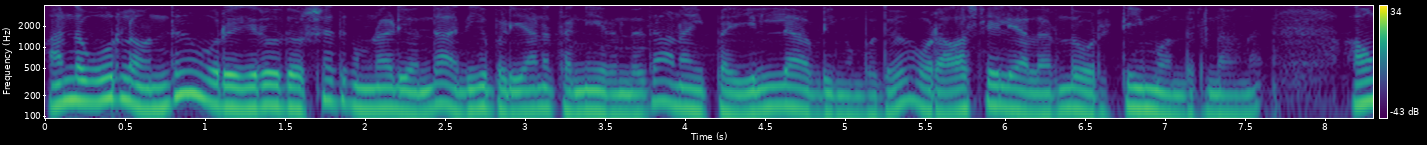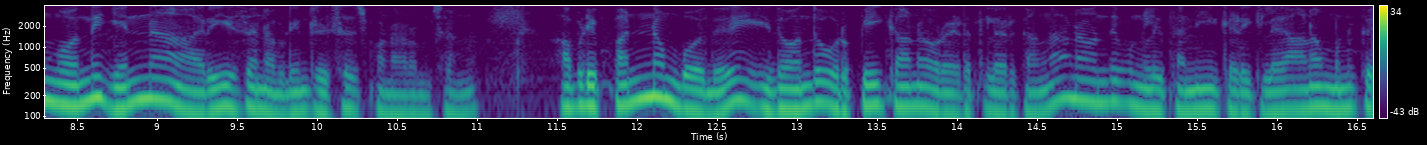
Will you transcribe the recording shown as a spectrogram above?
அந்த ஊரில் வந்து ஒரு இருபது வருஷத்துக்கு முன்னாடி வந்து அதிகப்படியான தண்ணி இருந்தது. ஆனால் இப்போ இல்லை அப்படிங்கும்போது ஒரு ஆஸ்திரேலியாவிலேருந்து ஒரு டீம் வந்திருந்தாங்க. அவங்க வந்து என்ன ரீசன் அப்படின்னு ரிசர்ச் பண்ண ஆரம்பித்தாங்க அப்படி பண்ணும்போது இது வந்து ஒரு பீக்கான ஒரு இடத்துல இருக்காங்க. ஆனால் வந்து இவங்களுக்கு தண்ணி கிடைக்கல. ஆனால் முன்னுக்கு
